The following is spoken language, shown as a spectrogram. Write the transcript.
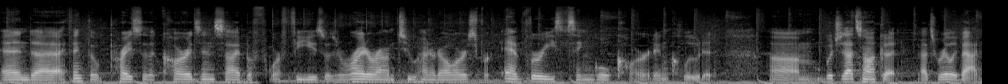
and uh, I think the price of the cards inside before fees was right around $200 for every single card included. Um, which that's not good. That's really bad,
